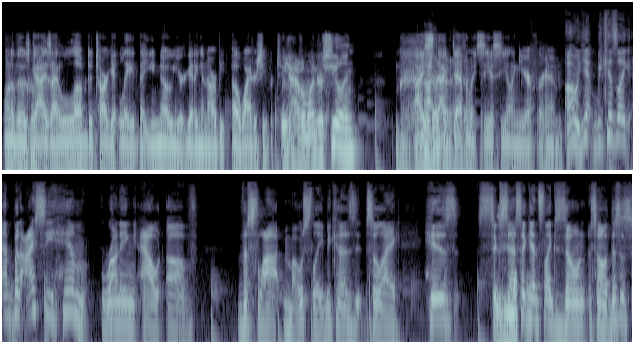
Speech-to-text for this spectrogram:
one of those guys I love to target late that you know you're getting an RB, a wide receiver too. We have him under ceiling. I, I definitely see a ceiling year for him. Oh yeah, because like, uh, but I see him running out of the slot mostly because so like his success mo- against like zone. So this is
